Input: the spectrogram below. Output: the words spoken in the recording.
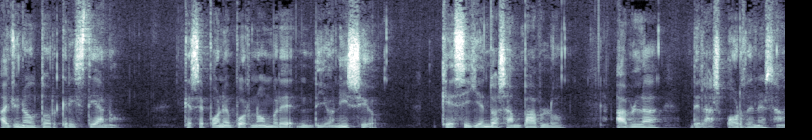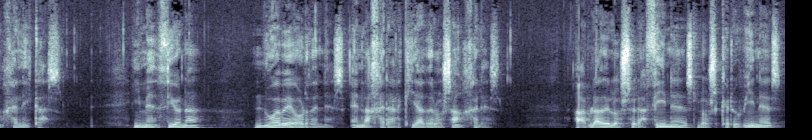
hay un autor cristiano que se pone por nombre Dionisio, que siguiendo a San Pablo habla de las órdenes angélicas y menciona nueve órdenes en la jerarquía de los ángeles. Habla de los serafines, los querubines,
